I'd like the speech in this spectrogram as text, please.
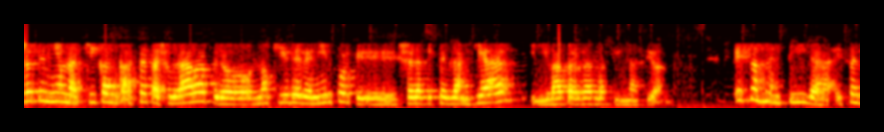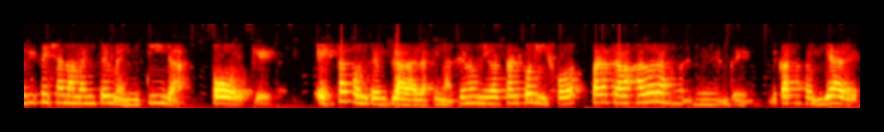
Yo tenía una chica en casa que ayudaba, pero no quiere venir porque yo la quise blanquear y va a perder la asignación. Eso es mentira, eso es lisa y llanamente mentira, porque está contemplada la asignación universal por hijos para trabajadoras de, casas familiares.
